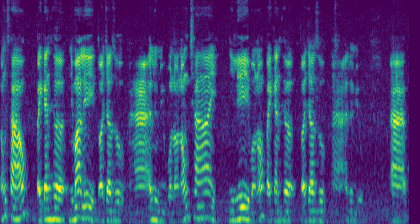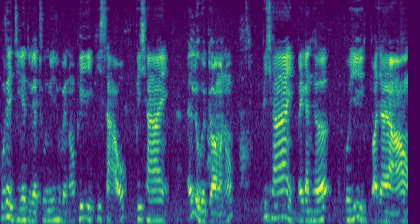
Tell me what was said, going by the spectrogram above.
น้องสาวไปกันเถอะညီမလေးတွားကြစို့အာအဲ့လိုမျိုးပေါ့နော်น้องชายညီလေးပေါ့နော်ไปกันเถอะတွားကြစို့အာအဲ့လိုမျိုးအာခုထိတ်ကြီးတဲ့သူရဲ့ထူနီးလူပဲနော်พี่พี่สาวพี่ชายအဲ့လိုပဲပြောရမှာနော်พี่ชายไปกันเถอะ ကိုကြီးတွားကြရအောင်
